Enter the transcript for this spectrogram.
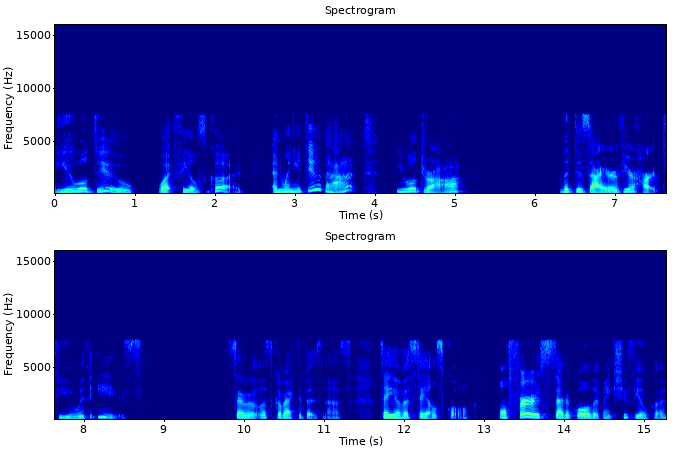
you will do what feels good. And when you do that, you will draw the desire of your heart to you with ease. So let's go back to business. Say you have a sales goal. Well, first, set a goal that makes you feel good,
